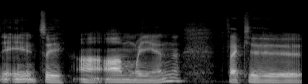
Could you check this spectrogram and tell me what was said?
Et en, en, moyenne. Fait que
